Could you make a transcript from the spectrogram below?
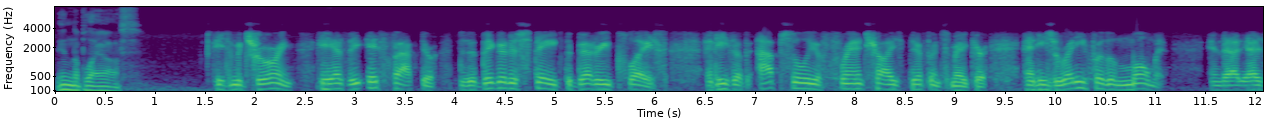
in the playoffs? He's maturing. He has the it factor. The bigger the stage, the better he plays. And he's absolutely a franchise difference maker. And he's ready for the moment and that as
